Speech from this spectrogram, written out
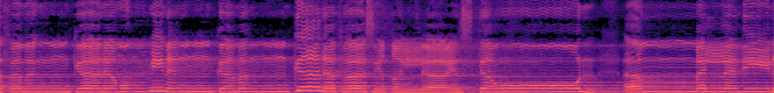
أفمن كان مؤمنا كمن كان فاسقا لا يستوون أما الذين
